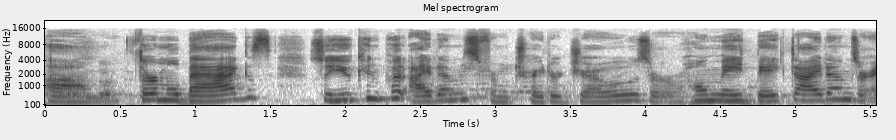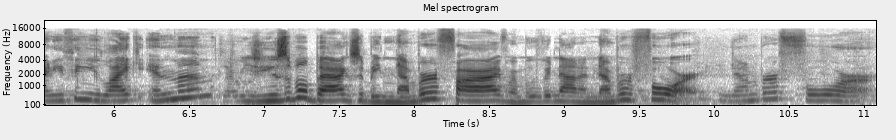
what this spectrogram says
um, thermal bags, so you can put items from Trader Joe's or homemade baked items or anything you like in them. Reusable bags would be number five. We're moving down to number four. Number four.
